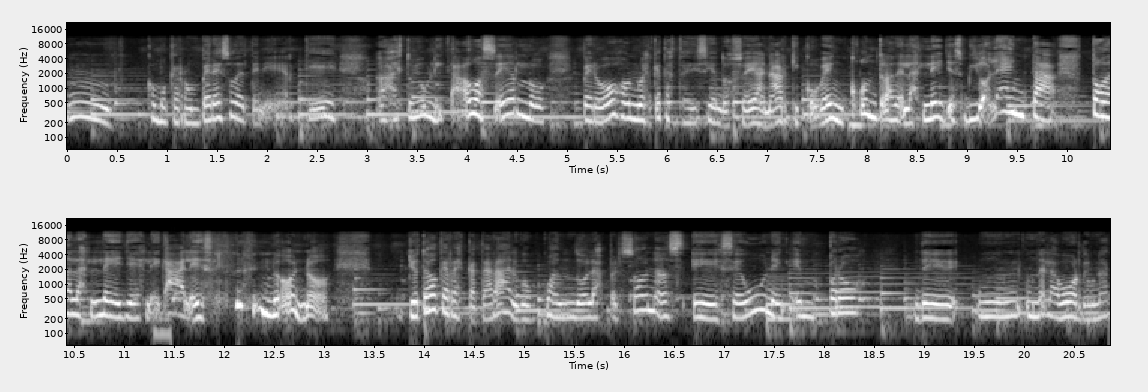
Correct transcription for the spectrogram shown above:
Mm, como que romper eso de tener que, ah, estoy obligado a hacerlo, pero ojo, no es que te esté diciendo sea anárquico, ve en contra de las leyes, violenta todas las leyes legales, no, no, yo tengo que rescatar algo. Cuando las personas eh, se unen en pro de una labor, de una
